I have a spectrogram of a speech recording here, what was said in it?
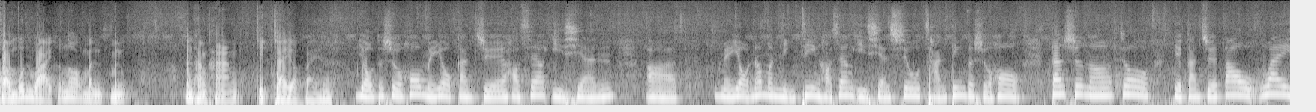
ความวุ่นวายข้างนอกมันมันมันห่างๆจิตใจออกไปฮะ 有的时候没有感觉，好像以前啊、没有那么宁静，好像以前修禅定的时候， 但是呢，就也感觉到外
